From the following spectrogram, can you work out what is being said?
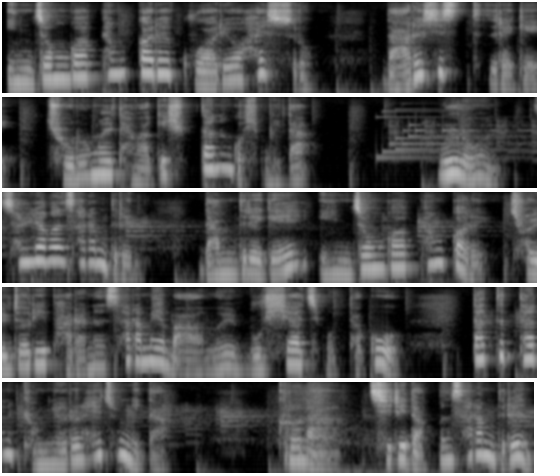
인정과 평가를 구하려 할수록 나르시스트들에게 조롱을 당하기 쉽다는 것입니다. 물론 선량한 사람들은 남들에게 인정과 평가를 절절히 바라는 사람의 마음을 무시하지 못하고 따뜻한 격려를 해줍니다. 그러나 질이 나쁜 사람들은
